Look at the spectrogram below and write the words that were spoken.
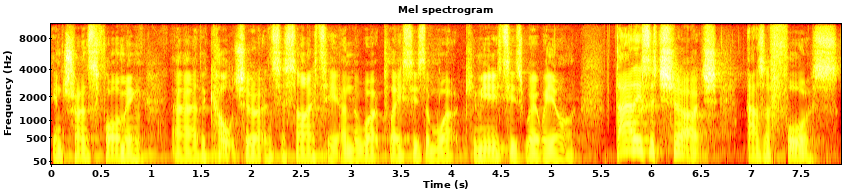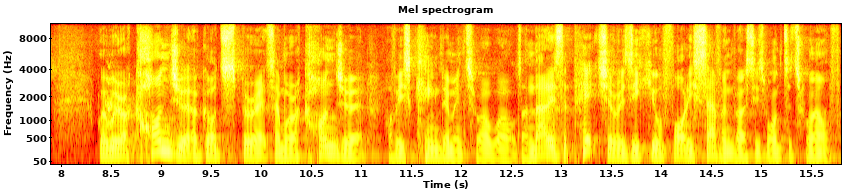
in transforming uh, the culture and society and the workplaces and work communities where we are. That is a church as a force, where we're a conduit of God's Spirit and we're a conduit of His kingdom into our world. And that is the picture of Ezekiel 47, verses 1 to 12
